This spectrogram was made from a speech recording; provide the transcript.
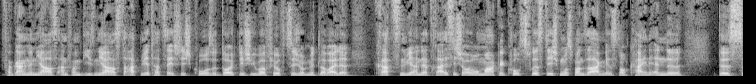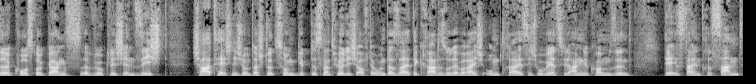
vergangenen Jahres, Anfang diesen Jahres, da hatten wir tatsächlich Kurse deutlich über 40 und mittlerweile kratzen wir an der 30 Euro Marke. Kurzfristig muss man sagen, ist noch kein Ende des äh, Kursrückgangs äh, wirklich in Sicht. Charttechnische Unterstützung gibt es natürlich auf der Unterseite, gerade so der Bereich um 30, wo wir jetzt wieder angekommen sind, der ist da interessant.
